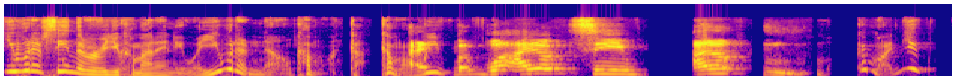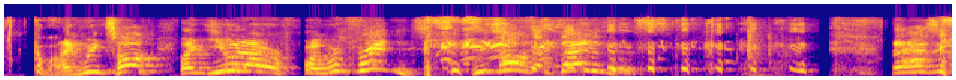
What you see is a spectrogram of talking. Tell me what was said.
you would have seen the review come out anyway. You would have known. Come on, come- come on. I- but what I don't see, I don't. mm. come on, you. Come on. Like we talk, like you and I are, we're friends. We talk outside of this. That hasn't.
